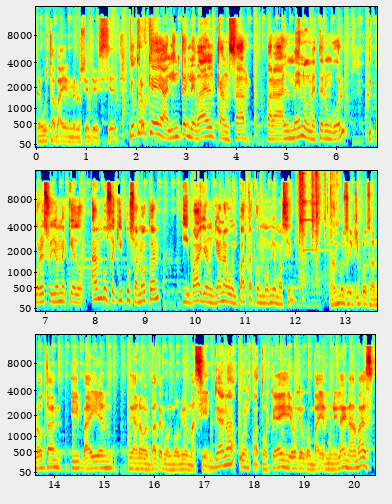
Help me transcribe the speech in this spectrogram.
Me gusta Bayern menos 117. Yo creo que al Inter le va a alcanzar para al menos meter un gol y por eso yo me quedo. Ambos equipos anotan y Bayern gana o empata con Momio más 100. Ambos equipos anotan y Bayern gana o empata con Momio más 100. Gana o empata. Ok, yo me quedo con Bayern Line nada más.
